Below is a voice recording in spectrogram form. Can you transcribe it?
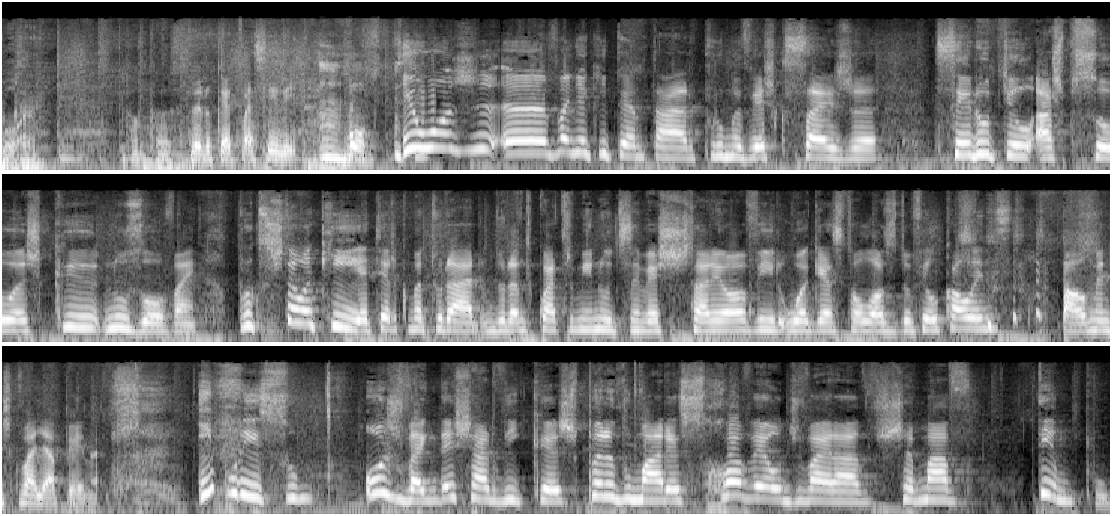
Boa. Então, para se ver o que é que vai dito. Uhum. Bom, eu hoje ah, venho aqui tentar, por uma vez que seja, ser útil às pessoas que nos ouvem. Porque se estão aqui a ter que maturar durante 4 minutos em vez de estarem a ouvir o Against All Odds do Phil Collins, pá, ao menos que valha a pena. E por isso, hoje venho deixar dicas para domar esse rovéu desvairado chamado tempo.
